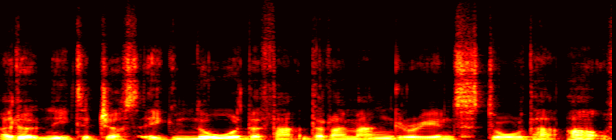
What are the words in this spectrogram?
I don't need to just ignore the fact that I'm angry and store that up,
